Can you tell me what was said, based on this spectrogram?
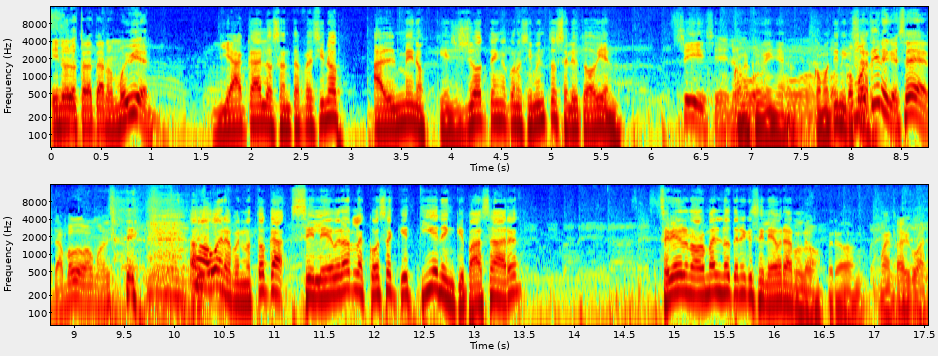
Y no los trataron muy bien. Y acá los santafesinos, al menos que yo tenga conocimiento, salió todo bien. Sí, sí, no Con los que vinieron. hubo- Como tiene que como ser. tiene que ser, tampoco vamos a decir. Ah, bueno, pero nos toca celebrar las cosas que tienen que pasar. Sería lo normal no tener que celebrarlo, pero bueno. Tal cual.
